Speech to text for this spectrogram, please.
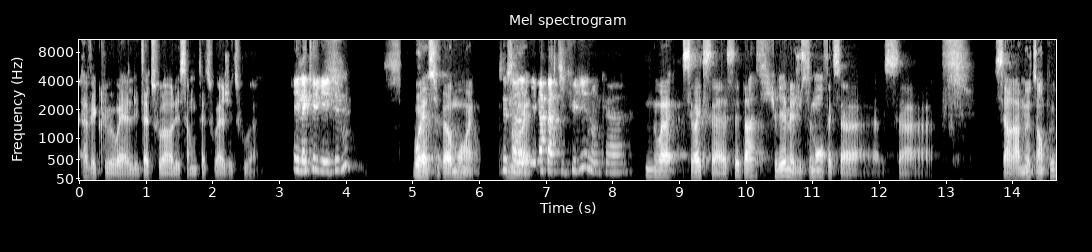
avec le, ouais, les tatoueurs, les salons de tatouage et tout. ouais. Et l'accueil a été bon? Ouais, super bon, ouais. C'est un Ouais. univers particulier, donc. euh, Ouais, c'est vrai que c'est assez particulier, mais justement, en fait, ça, ça, ça rameute un peu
